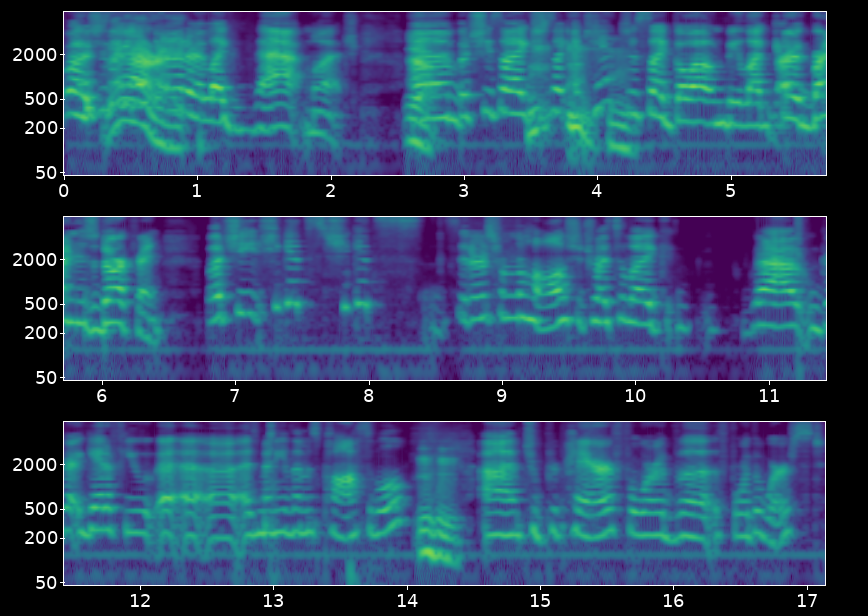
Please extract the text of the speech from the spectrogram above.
Well, she's like, it doesn't right. matter like that much. Yeah. Um, but she's like, she's like, I can't just like go out and be like, oh, Bryne is a dark friend. But she she gets she gets sitters from the hall. She tries to like grab gra- get a few uh, uh, uh, as many of them as possible hmm uh, to prepare for the for the worst.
